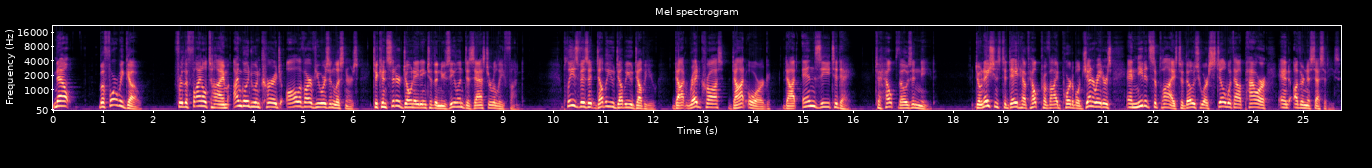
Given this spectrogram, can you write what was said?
Now, before we go, for the final time, I'm going to encourage all of our viewers and listeners to consider donating to the New Zealand Disaster Relief Fund. Please visit www www.redcross.org.nz today to help those in need. Donations to date have helped provide portable generators and needed supplies to those who are still without power and other necessities.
